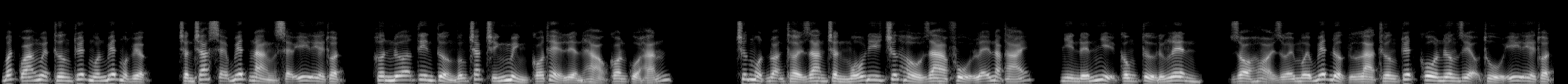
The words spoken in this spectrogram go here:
Bất quá Nguyệt Thương Tuyết muốn biết một việc, Trần Trác sẽ biết nàng sẽ y y thuật, hơn nữa tin tưởng vững chắc chính mình có thể liền hảo con của hắn. Trước một đoạn thời gian Trần Mỗ đi trước hầu ra phủ lễ nạp thái, nhìn đến nhị công tử đứng lên, do hỏi dưới mới biết được là Thương Tuyết cô nương diệu thủ y y thuật,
